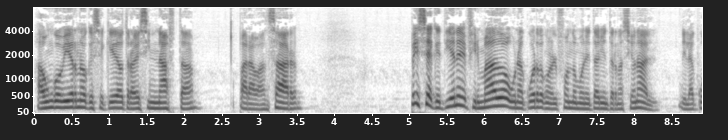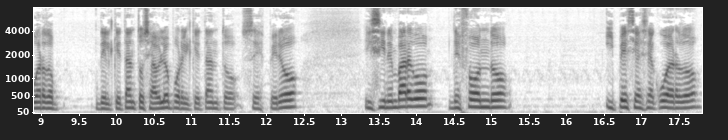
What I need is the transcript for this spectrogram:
a un gobierno que se queda otra vez sin nafta para avanzar, pese a que tiene firmado un acuerdo con el Fondo Monetario Internacional, el acuerdo del que tanto se habló, por el que tanto se esperó, y sin embargo, de fondo, y pese a ese acuerdo,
